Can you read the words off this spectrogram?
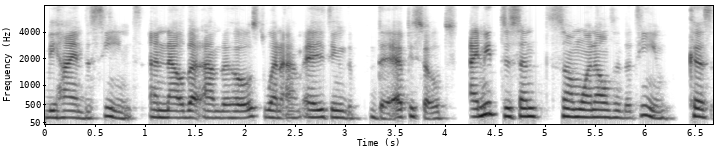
behind the scenes. And now that I'm the host, when I'm editing the, the episodes, I need to send someone else in the team because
